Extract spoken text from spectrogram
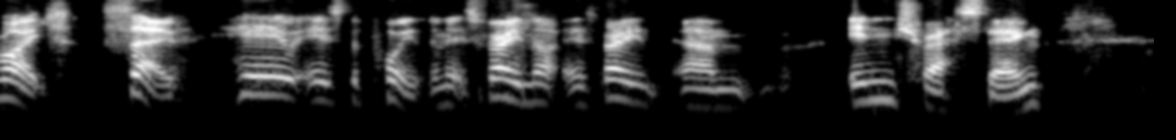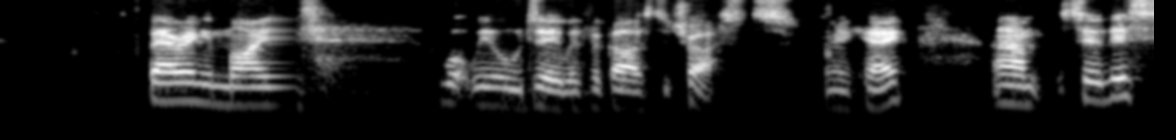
Right. So here is the point, and it's very not it's very um, interesting, bearing in mind what we all do with regards to trusts. Okay. Um, so this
